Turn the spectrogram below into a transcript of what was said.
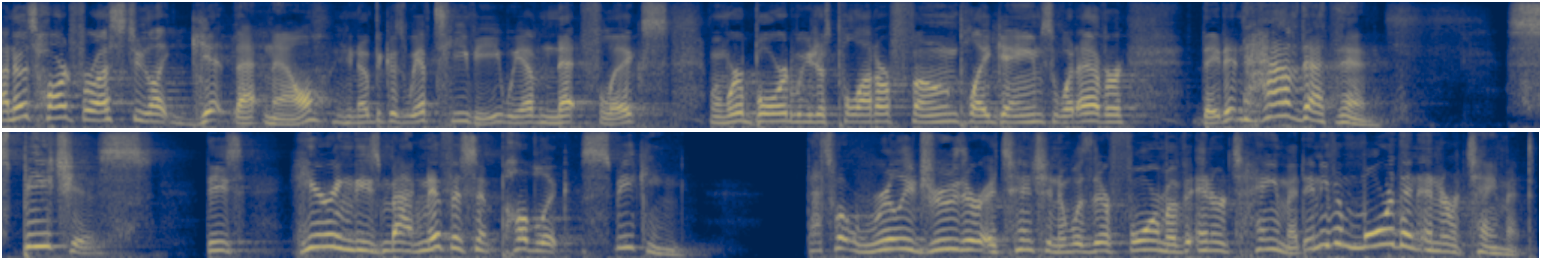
I know it's hard for us to like get that now, you know, because we have TV, we have Netflix. When we're bored, we just pull out our phone, play games, whatever. They didn't have that then. Speeches, these hearing these magnificent public speaking. That's what really drew their attention and was their form of entertainment. And even more than entertainment,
